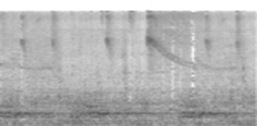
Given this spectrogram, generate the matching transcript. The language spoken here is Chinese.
Thank you.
